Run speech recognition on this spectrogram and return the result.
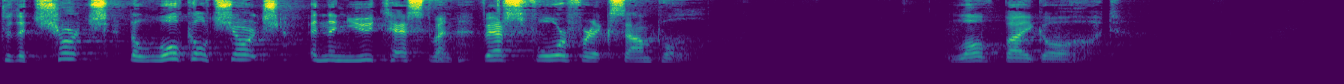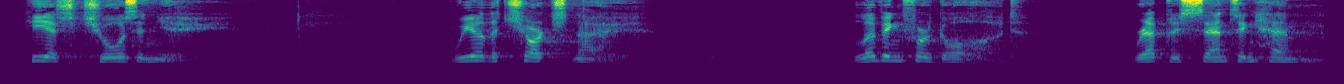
to the church, the local church in the New Testament. Verse 4, for example Loved by God, He has chosen you. We are the church now living for God, representing Him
